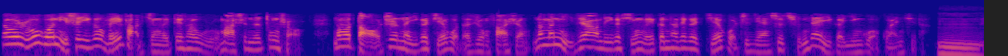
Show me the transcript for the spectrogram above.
那么如果你是一个违法的行为，对他辱骂甚至动手，那么导致呢一个结果的这种发生，那么你这样的一个行为跟他这个结果之间是存在一个因果关系的，嗯，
